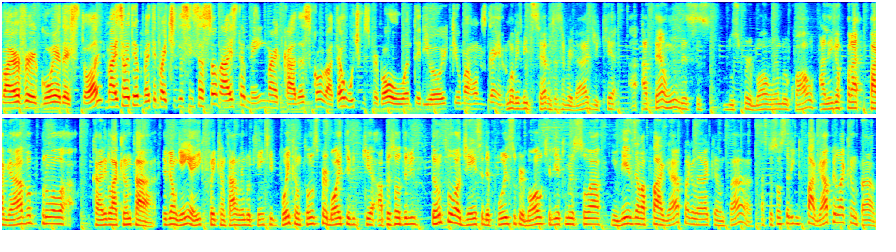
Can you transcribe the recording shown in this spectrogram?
maior vergonha da história, mas vai ter, vai ter partidas sensacionais também, marcadas com até o último Super Bowl, o anterior, que o Mahomes ganhou. Uma vez me disseram, não sei se é verdade, que a, até um desses do Super Bowl, não lembro qual, a liga pra, pagava pro cara ir lá cantar. Teve alguém aí que foi cantar, não lembro quem, que foi, cantou no Super Bowl e teve que a pessoa teve tanto audiência depois do Super Bowl que ele começou a, em vez dela pagar pra galera cantar, as pessoas teriam que pagar pra ir lá cantar.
